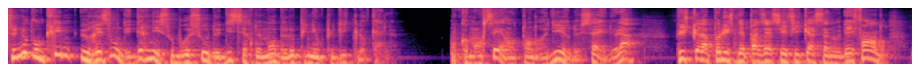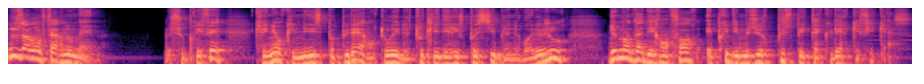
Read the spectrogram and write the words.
Ce nouveau crime eut raison des derniers soubresauts de discernement de l'opinion publique locale. On commençait à entendre dire de ça et de là Puisque la police n'est pas assez efficace à nous défendre, nous allons le faire nous-mêmes. Le sous-préfet, craignant qu'une milice populaire entourée de toutes les dérives possibles ne voie le jour, demanda des renforts et prit des mesures plus spectaculaires qu'efficaces.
